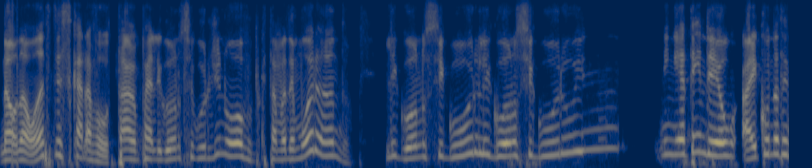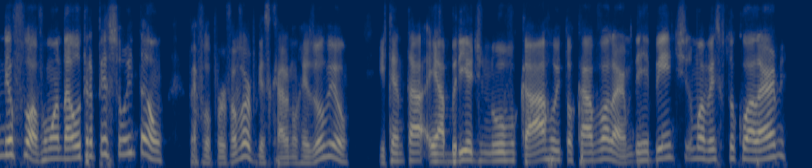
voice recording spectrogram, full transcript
Não, não, antes desse cara voltar, meu pai ligou no seguro de novo, porque tava demorando. Ligou no seguro, ligou no seguro e ninguém atendeu. Aí quando atendeu, falou: ó, vou mandar outra pessoa então. O pai falou: por favor, porque esse cara não resolveu. E tentar, e abria de novo o carro e tocava o alarme. De repente, uma vez que tocou o alarme,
